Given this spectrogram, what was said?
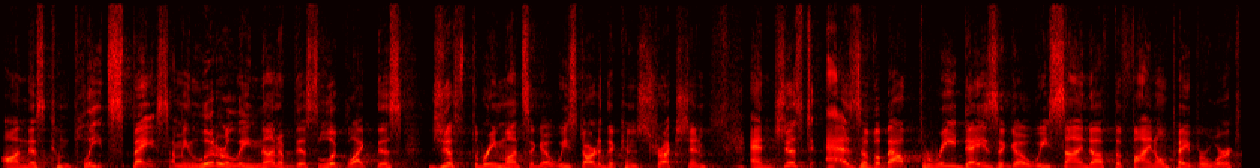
on this complete space. I mean, literally, none of this looked like this just three months ago. We started the construction, and just as of about three days ago, we signed off the final paperwork,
